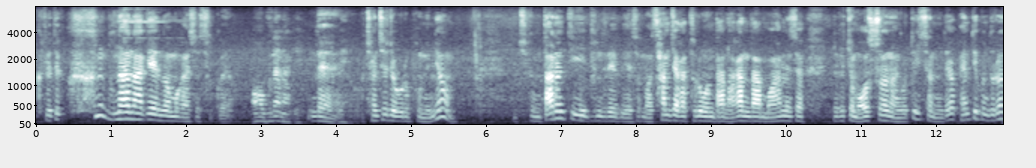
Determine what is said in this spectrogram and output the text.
그래도 큰 무난하게 넘어가셨을 거예요. 어 무난하게 네, 네. 전체적으로 보면요. 지금 다른 띠 분들에 비해서 뭐 삼자가 들어온다 나간다 뭐 하면서 이렇게 좀 어수선한 것도 있었는데요. 뱀띠 분들은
